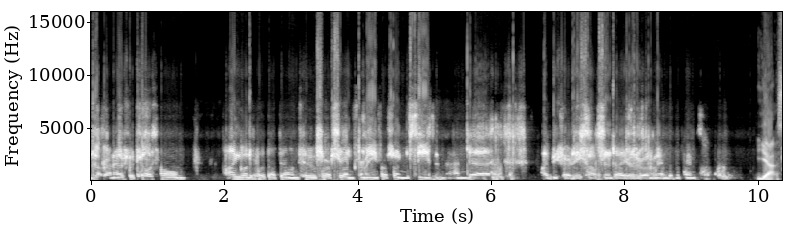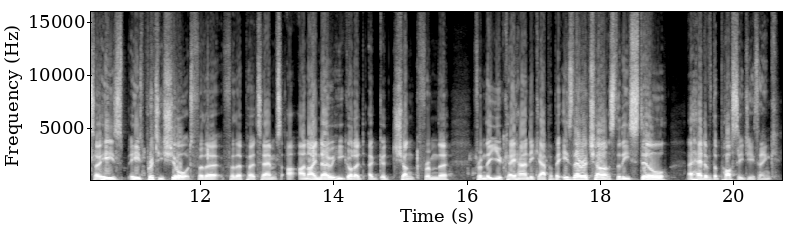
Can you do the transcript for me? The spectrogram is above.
got run out for close home. I'm going to put that down to first run for me, first run of the season, and uh, I'd be fairly confident I'll run him in the Pertemps. Yeah, so he's he's pretty short for the for the Pertemps, and I know he got a, a good chunk from the from the UK handicapper. But is there a chance that he's still ahead of the posse? Do you think?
